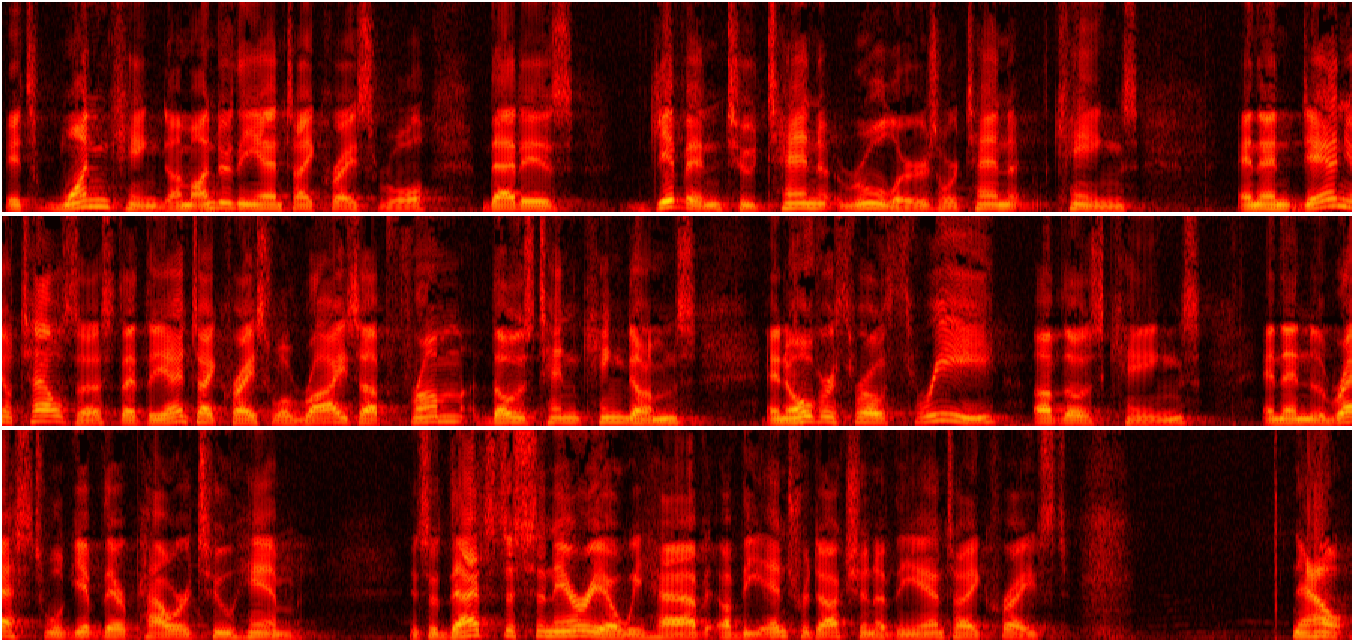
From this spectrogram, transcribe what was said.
It's one kingdom under the Antichrist rule that is given to 10 rulers or 10 kings. And then Daniel tells us that the Antichrist will rise up from those 10 kingdoms and overthrow three of those kings, and then the rest will give their power to him. And so that's the scenario we have of the introduction of the Antichrist. Now,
